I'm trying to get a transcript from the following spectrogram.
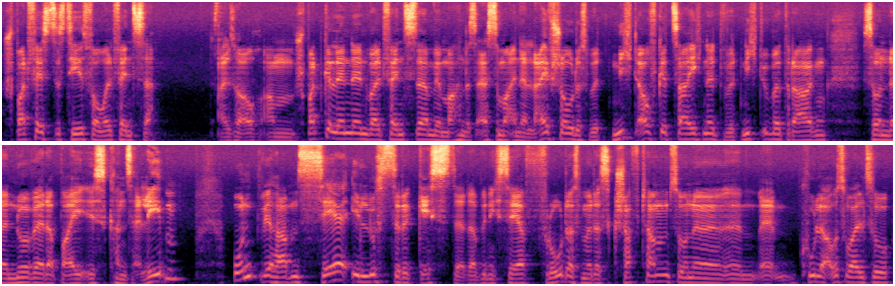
Sportfest des TSV Waldfenster. Also auch am Sportgelände in Waldfenster. Wir machen das erste Mal eine Live-Show. Das wird nicht aufgezeichnet, wird nicht übertragen, sondern nur wer dabei ist, kann es erleben. Und wir haben sehr illustre Gäste. Da bin ich sehr froh, dass wir das geschafft haben, so eine ähm, äh, coole Auswahl zu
